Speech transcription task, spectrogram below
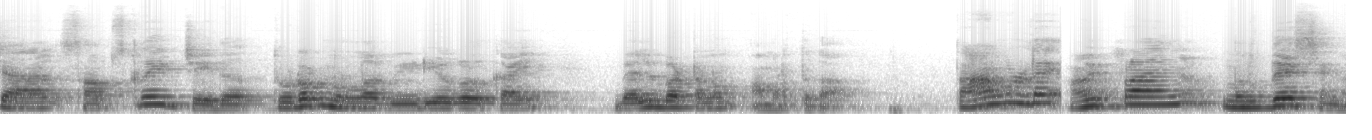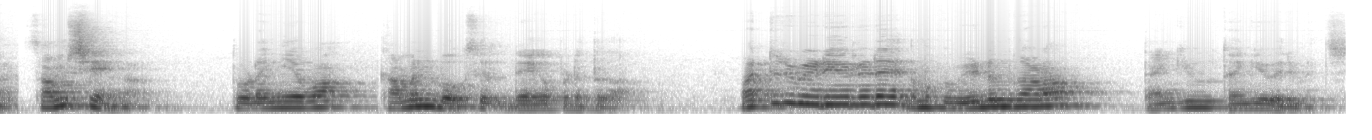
ചാനൽ സബ്സ്ക്രൈബ് ചെയ്ത് തുടർന്നുള്ള വീഡിയോകൾക്കായി ബെൽ ബട്ടണും അമർത്തുക. താങ്കളുടെ അഭിപ്രായങ്ങൾ നിർദ്ദേശങ്ങൾ സംശയങ്ങൾ തുടങ്ങിയവ കമന്റ് ബോക്സിൽ രേഖപ്പെടുത്തുക. മറ്റൊരു വീഡിയോയിലൂടെ നമുക്ക് വീണ്ടും കാണാം. Thank you thank you very much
